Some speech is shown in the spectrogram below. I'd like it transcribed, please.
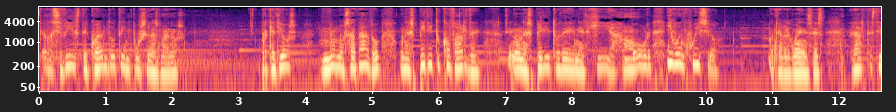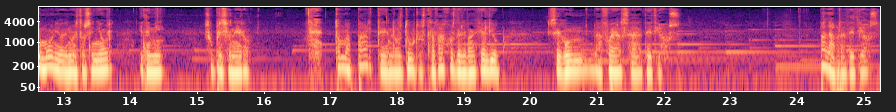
que recibiste cuando te impuse las manos. Porque Dios no nos ha dado un espíritu cobarde, sino un espíritu de energía, amor y buen juicio. No te avergüences de dar testimonio de nuestro Señor y de mí, su prisionero toma parte en los duros trabajos del Evangelio según la fuerza de Dios. Palabra de Dios.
